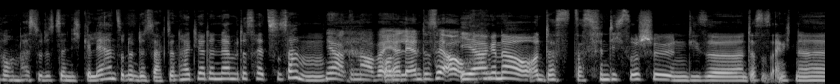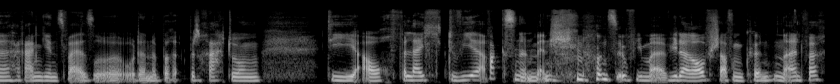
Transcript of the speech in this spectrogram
warum hast du das denn nicht gelernt, sondern der sagt dann halt, ja, dann lernen wir das halt zusammen. Ja, genau, weil Und, er lernt es ja auch. Ja, genau. Und das, das finde ich so schön. Diese, das ist eigentlich eine Herangehensweise oder eine Betrachtung, die auch vielleicht wir erwachsenen Menschen uns irgendwie mal wieder raufschaffen könnten. Einfach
